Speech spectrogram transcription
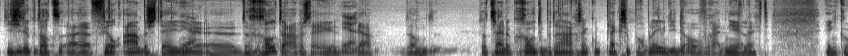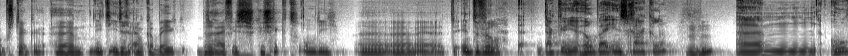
Je ziet ook dat eh, veel aanbestedingen, Ja. eh, de grote aanbestedingen, Ja. ja. dan, dat zijn ook grote bedragen, zijn complexe problemen die de overheid neerlegt. Inkoopstukken. Niet ieder MKB-bedrijf is geschikt om die eh, eh, te in te vullen. Daar kun je hulp bij inschakelen. Mhm. Ehm, hoe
